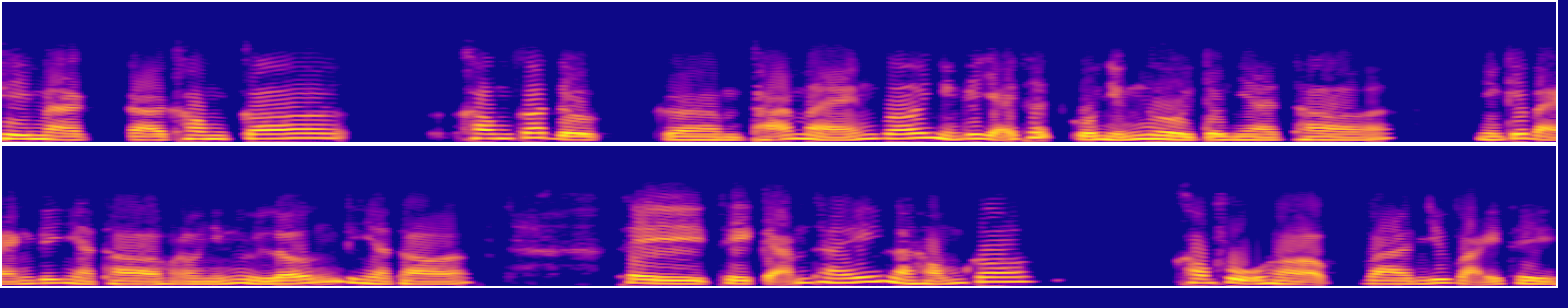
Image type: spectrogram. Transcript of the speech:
Khi mà à, không có không có được à, thỏa mãn với những cái giải thích của những người từ nhà thờ, những cái bạn đi nhà thờ hoặc là những người lớn đi nhà thờ thì thì cảm thấy là không có không phù hợp và như vậy thì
